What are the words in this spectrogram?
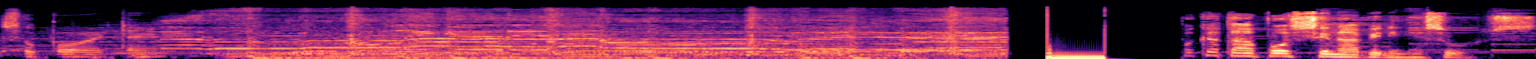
supporter? Pagkatapos sinabi ni Jesus,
